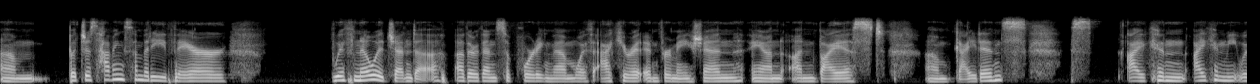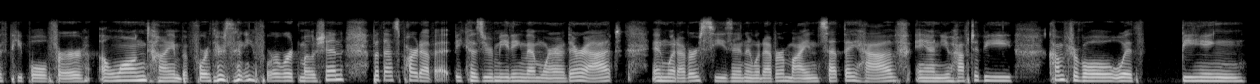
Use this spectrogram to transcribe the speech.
Um, but just having somebody there with no agenda other than supporting them with accurate information and unbiased um, guidance I can I can meet with people for a long time before there's any forward motion, but that's part of it because you're meeting them where they're at in whatever season and whatever mindset they have and you have to be comfortable with being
